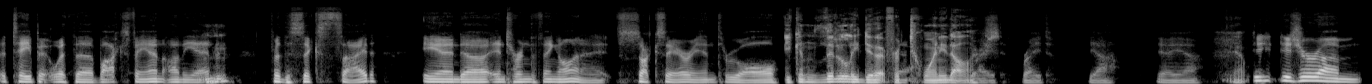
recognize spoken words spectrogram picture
uh, tape it with a box fan on the end Mhm. for the sixth side. And uh, and turn the thing on, and it sucks air in through all You can literally do it for Yeah. twenty dollars. Right, right. Yeah. Yeah, yeah. Did, is your um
